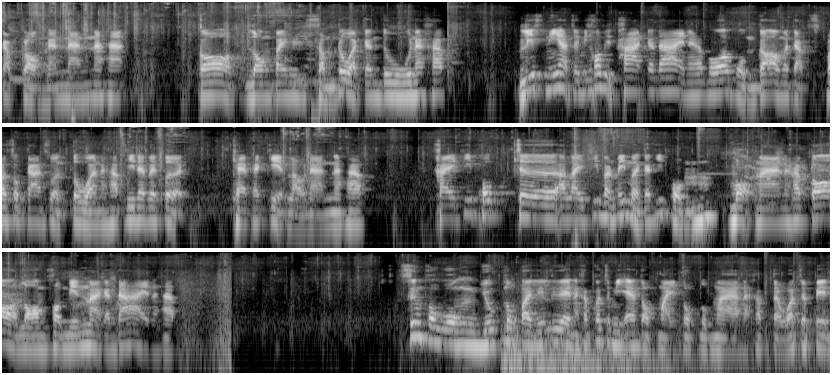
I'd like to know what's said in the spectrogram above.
กับกล่องนั้นๆนะฮะก็ลองไปสำรวจกันดูนะครับลิสต์นี้อาจจะมีข้อผิดพลาดก็ได้นะครับ เพราะว่าผมก็เอามาจากประสบการณ์ส่วนตัวนะครับ ที่ได้ไปเปิดแคร์แพ็กเกจเหล่านั้นนะครับ ใครที่พบเจออะไรที่มันไม่เหมือนกันที่ผมบอกมานะครับ ก็ลองคอมเมนต์มากันได้นะครับ ซึ่งพอวงยุบลงไปเรื่อยๆนะครับก็จะมีแอร์ดรอปใหม่ตกลงมานะครับแต่ว่าจะเป็น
